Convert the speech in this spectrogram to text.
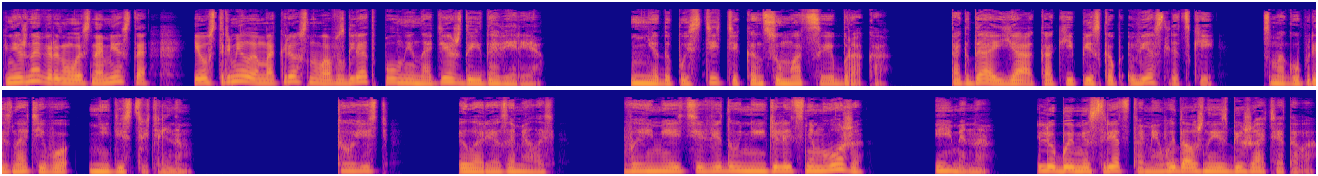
Княжна вернулась на место и устремила на крестного взгляд полный надежды и доверия. «Не допустите консумации брака. Тогда я, как епископ Вестлицкий, смогу признать его недействительным». «То есть...» — Илария замялась. «Вы имеете в виду не делить с ним ложе?» «Именно. Любыми средствами вы должны избежать этого.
